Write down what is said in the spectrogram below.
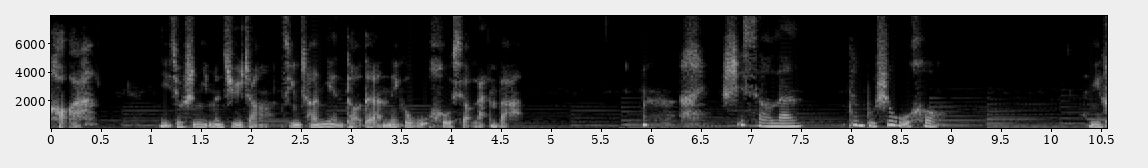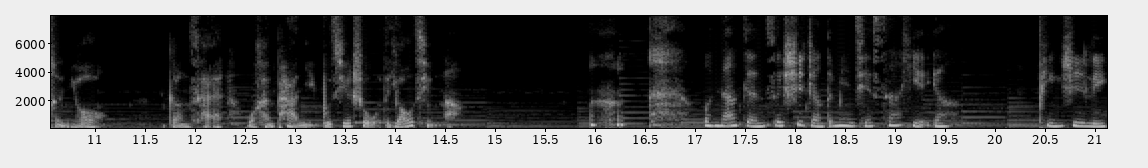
好啊，你就是你们局长经常念叨的那个午后小兰吧？是小兰，但不是午后。你很牛，刚才我还怕你不接受我的邀请呢。我哪敢在市长的面前撒野呀？平日里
